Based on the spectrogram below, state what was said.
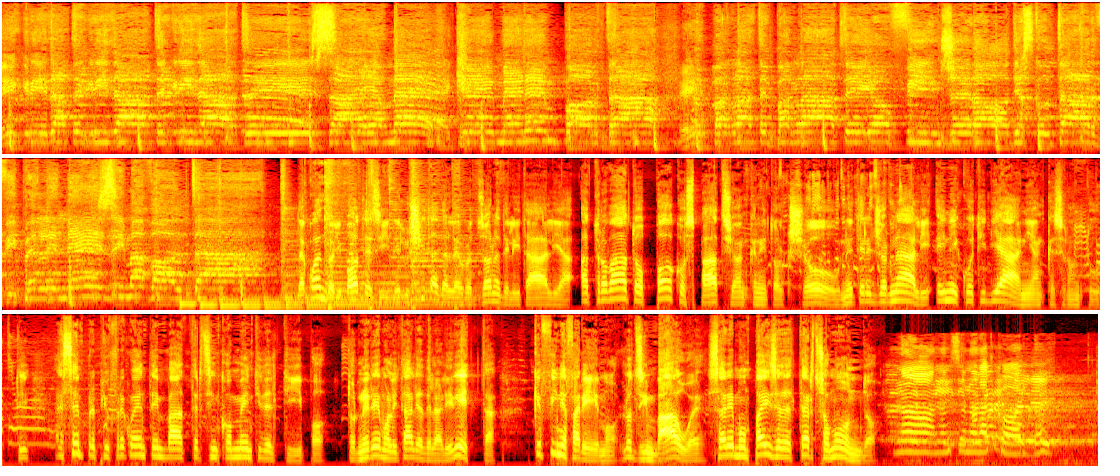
E gridate, gridate, gridate, sai a me che me ne importa. E parlate, parlate, io fingerò di ascoltarvi per l'ennesima volta. Da quando l'ipotesi dell'uscita dall'Eurozona dell'Italia ha trovato poco spazio anche nei talk show, nei telegiornali e nei quotidiani, anche se non tutti, è sempre più frequente imbattersi in commenti del tipo torneremo all'Italia della liretta, che fine faremo? Lo Zimbabwe? Saremo un paese del terzo mondo? No, non sono d'accordo,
